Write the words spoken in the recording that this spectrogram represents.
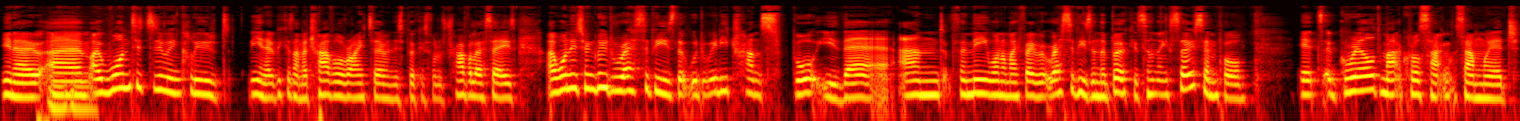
You know, um, mm-hmm. I wanted to include, you know, because I'm a travel writer and this book is full of travel essays, I wanted to include recipes that would really transport you there. And for me, one of my favorite recipes in the book is something so simple. It's a grilled mackerel sa- sandwich,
